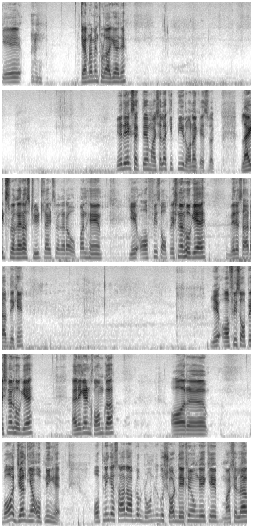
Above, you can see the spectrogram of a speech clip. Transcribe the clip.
कि कैमरा मैन थोड़ा आगे आ जाए। ये देख सकते हैं, माशाल्लाह कितनी रौनक है इस वक्त। लाइट्स वगैरह स्ट्रीट लाइट्स वगैरह ओपन हैं। ये ऑफ़िस ऑपरेशनल हो गया है, मेरे साथ आप देखें। ये ऑफ़िस ऑपरेशनल हो गया है एलिगेंट होम का। और, बहुत जल्द यहाँ ओपनिंग है। ओपनिंग के साथ आप लोग ड्रोन के कुछ शॉट देख रहे होंगे कि माशाल्लाह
